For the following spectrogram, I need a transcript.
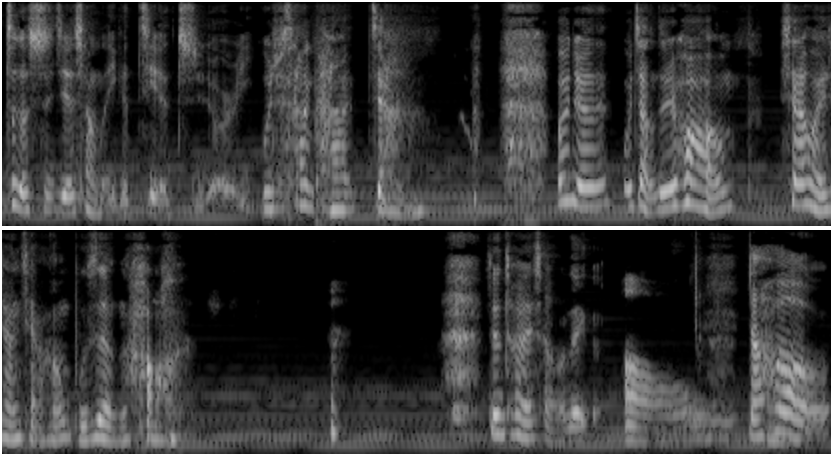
这个世界上的一个戒指而已。我就这样跟她讲。我觉得我讲这句话好像现在回想起来好像不是很好，就突然想到这个哦，然后，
